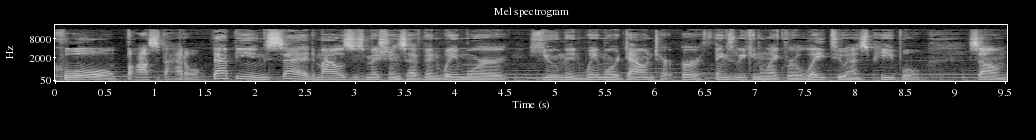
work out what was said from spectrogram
cool boss battle. That being said, Miles's missions have been way more human, way more down to earth, things we can like relate to as people. So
